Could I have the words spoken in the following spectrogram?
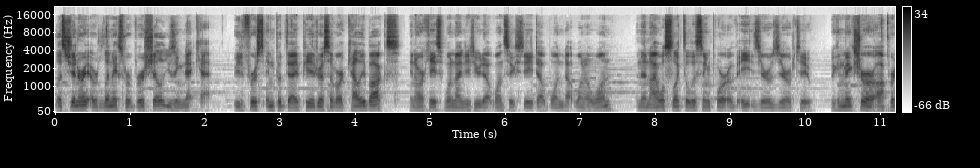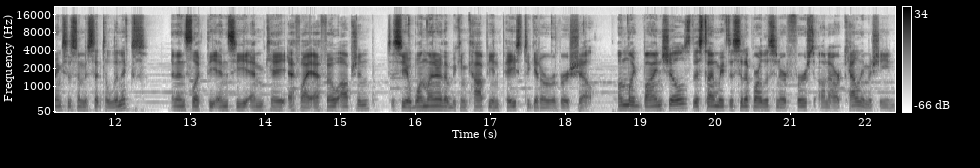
Let's generate a Linux reverse shell using netcat. We'd first input the IP address of our Kali box, in our case 192.168.1.101, and then I will select the listening port of 8002. We can make sure our operating system is set to Linux, and then select the NCMKFIFO option to see a one-liner that we can copy and paste to get our reverse shell. Unlike bind shells, this time we have to set up our listener first on our Kali machine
